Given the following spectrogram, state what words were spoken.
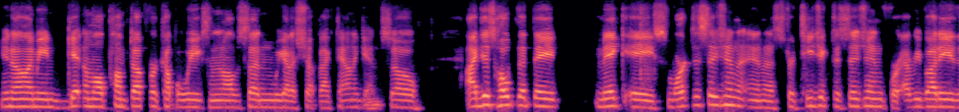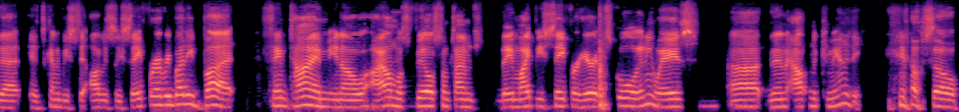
You know, I mean, getting them all pumped up for a couple weeks and then all of a sudden we got to shut back down again. So I just hope that they make a smart decision and a strategic decision for everybody that it's going to be obviously safe for everybody, but same time, you know, I almost feel sometimes they might be safer here at school anyways uh, than out in the community. You know, so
